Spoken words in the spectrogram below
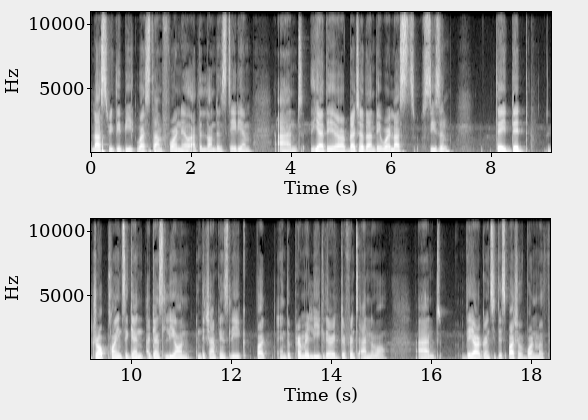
Last week they beat West Ham 4 0 at the London Stadium. And yeah, they are better than they were last season. They did drop points again against Lyon in the Champions League, but in the Premier League, they're a different animal. And they are going to dispatch of Bournemouth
